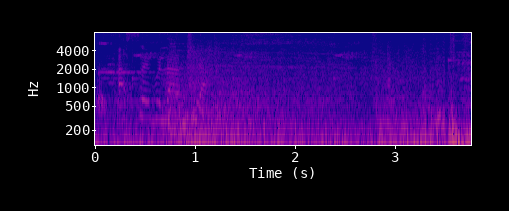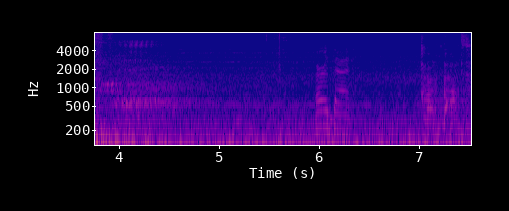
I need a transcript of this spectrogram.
I say we land here. Heard that. Heard that.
